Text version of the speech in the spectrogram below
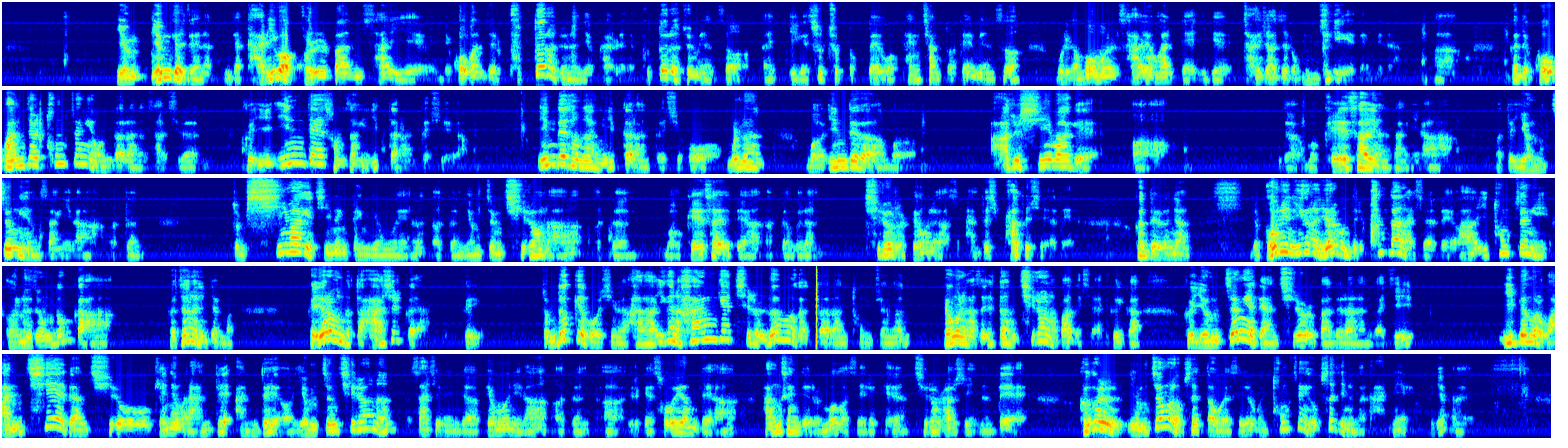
연, 연결되는 이제 다리와 골반 사이에 고관절을 붙들어 주는 역할을 해요. 붙들어 주면서 이게 수축도 되고 팽창도 되면서 우리가 몸을 사용할 때 이게 자유자재로 움직이게 됩니다. 아, 근데 고관절 통증이 온다라는 사실은 그 이 인대 손상이 있다는 뜻이에요. 인대 손상이 있다는 뜻이고 물론 뭐 인대가 뭐 아주 심하게 어 이제 뭐 괴사 현상이나 어떤 염증 현상이나 어떤 좀 심하게 진행된 경우에는 어떤 염증 치료나 어떤 뭐 괴사에 대한 어떤 그런 치료를 병원에 가서 반드시 받으셔야 돼요. 근데 그냥 본인 이거는 여러분들이 판단하셔야 돼요. 아, 이 통증이 어느 정도인가. 그 저는 이제 뭐, 그 여러분들도 아실 거야. 그 좀 느껴보시면, 아, 이건 한계치를 넘어갔다라는 통증은 병원에 가서 일단 치료는 받으셔야 돼. 그러니까 그 염증에 대한 치료를 받으라는 거지 이 병을 완치에 대한 치료 개념은 안, 돼, 안 돼요. 염증 치료는 사실은 이제 병원이나 어떤, 어, 이렇게 소염제나 항생제를 먹어서 이렇게 치료를 할 수 있는데, 그걸 염증을 없앴다고 해서 여러분 통증이 없어지는 건 아니에요. 그죠? 예.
